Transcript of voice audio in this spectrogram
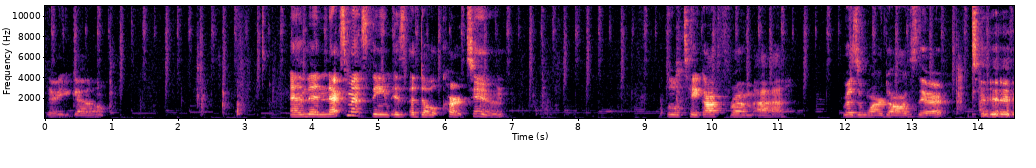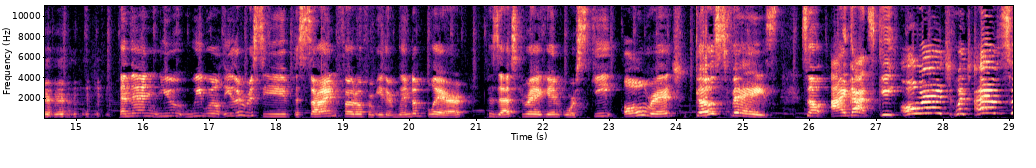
There you go. And then next month's theme is adult cartoon. Little takeoff from uh, Reservoir Dogs there. and then you, we will either receive a signed photo from either Linda Blair, Possessed Regan, or Skeet Ulrich, Ghostface. So I got Skeet Ulrich, which I am so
